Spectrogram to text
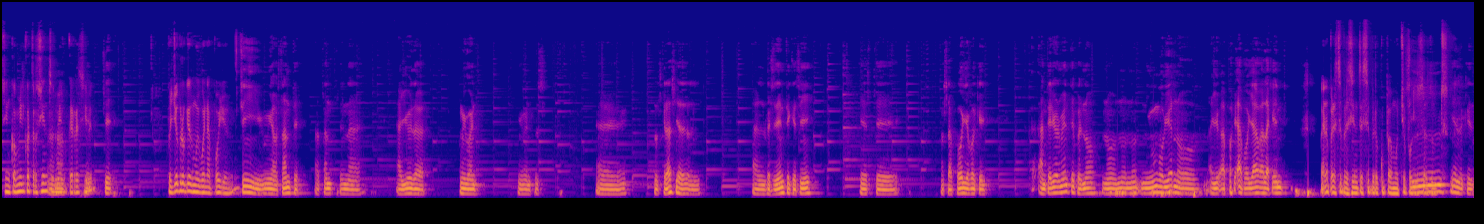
cinco mil cuatrocientos Ajá. me dijo que reciben. Sí, Pues yo creo que es muy buen apoyo. ¿no? sí, bastante, bastante una ayuda muy buena. Muy bueno, pues, eh, pues gracias al, al presidente que sí, este, nos apoya porque anteriormente pues no, no, no, no ningún gobierno apoyaba a la gente. Bueno, pero este presidente se preocupa mucho por Sí, los adultos. es lo que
